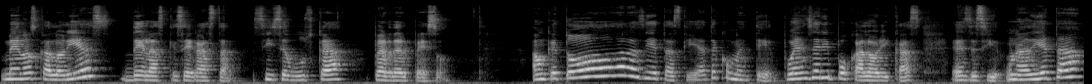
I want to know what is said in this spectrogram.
menos calorías de las que se gastan si se busca perder peso. Aunque todas las dietas que ya te comenté pueden ser hipocalóricas, es decir, una dieta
